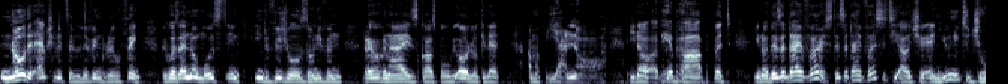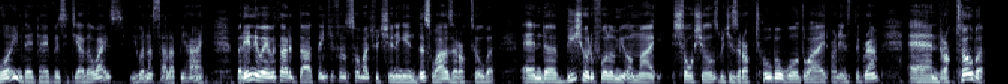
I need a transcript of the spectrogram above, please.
know that actually it's a living, real thing. Because I know most in- individuals don't even recognize gospel. We all looking at, amapiano, you know, hip hop. But, you know, there's a diverse, there's a diversity out here and you need to join that diversity. Otherwise, you're going to sell up behind. But anyway, without a doubt, thank you for so much for tuning in. This was October. And uh, be sure to follow me on my socials, which is October Worldwide on Instagram and October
